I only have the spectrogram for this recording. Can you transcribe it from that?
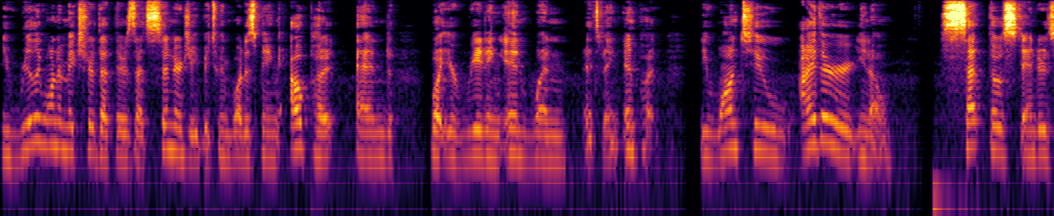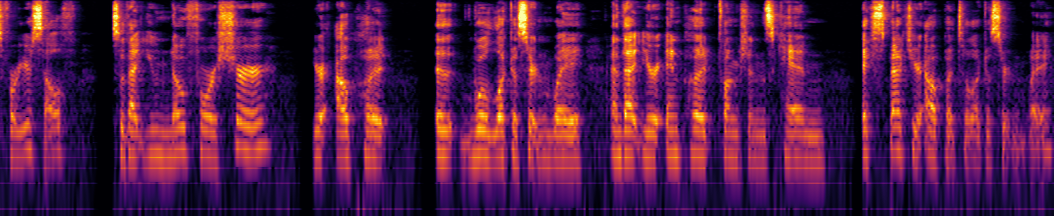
you really want to make sure that there's that synergy between what is being output and what you're reading in when it's being input you want to either, you know, set those standards for yourself so that you know for sure your output uh, will look a certain way and that your input functions can expect your output to look a certain way.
